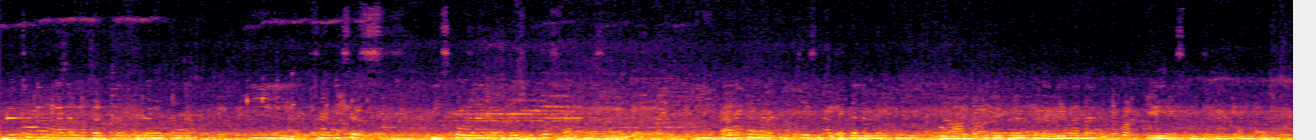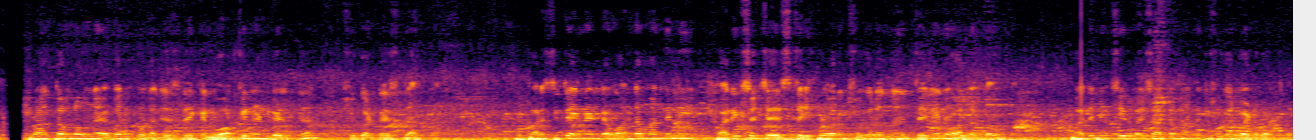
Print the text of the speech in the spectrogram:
ఫ్యూచర్లో వాళ్ళ ఇబ్బందులు గురవకుండా ఈ సర్వీసెస్ తీసుకోవాలనే ఉద్దేశంతో స్టార్ట్ చేశాను. ఈ కార్యక్రమాన్ని చేసిన పెద్ద నా ధన్యవాదాలు తెలియజేసుకుంటున్నాను. ప్రాంతంలో ఉన్న ఎవరు కూడా just they can walk in and వెళ్తే షుగర్ టెస్ట్ దాకా పరిస్థితి ఏంటంటే వంద మందిని పరీక్ష చేస్తే ఇప్పటివరకు షుగర్ ఉందని తెలియని వాళ్ళలో పది నుంచి ఇరవై శాతం మందికి షుగర్ బయటపడుతుంది.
